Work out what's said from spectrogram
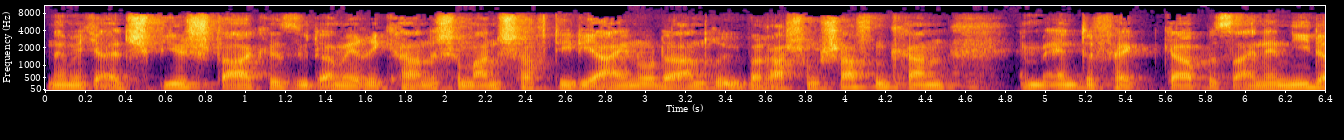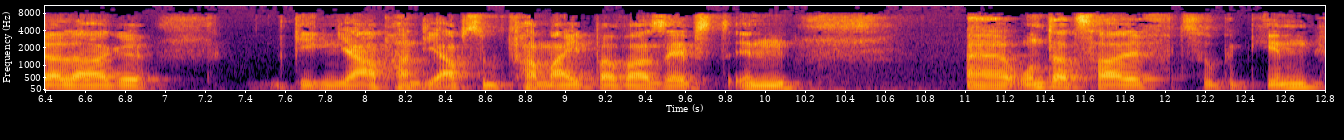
nämlich als spielstarke südamerikanische Mannschaft, die die eine oder andere Überraschung schaffen kann. Im Endeffekt gab es eine Niederlage gegen Japan, die absolut vermeidbar war, selbst in äh, Unterzahl zu Beginn,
